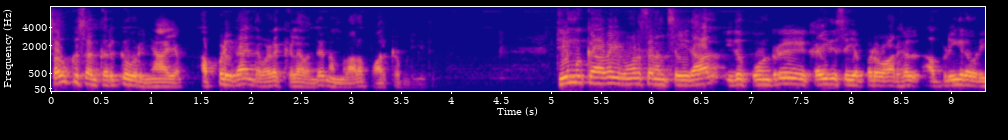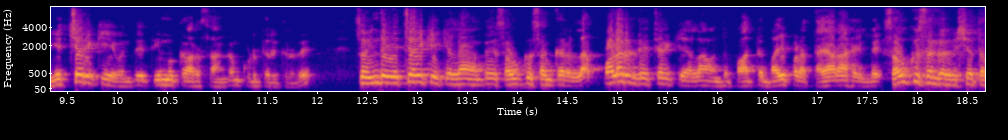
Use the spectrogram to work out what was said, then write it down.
சவுக்கு சங்கருக்கு ஒரு நியாயம். அப்படி தான் இந்த வழக்கில் வந்து நம்மளால் பார்க்க முடியுது. திமுகவை விமர்சனம் செய்தால் இது போன்று கைது செய்யப்படுவார்கள் அப்படிங்கிற ஒரு எச்சரிக்கையை வந்து திமுக அரசாங்கம் கொடுத்திருக்கிறது. ஸோ இந்த எச்சரிக்கைக்கெல்லாம் வந்து சவுக்கு சங்கர் அல்ல பலர் இந்த எச்சரிக்கையெல்லாம் வந்து பார்த்து பயப்பட தயாராக இல்லை. சவுக்கு சங்கர் விஷயத்தை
